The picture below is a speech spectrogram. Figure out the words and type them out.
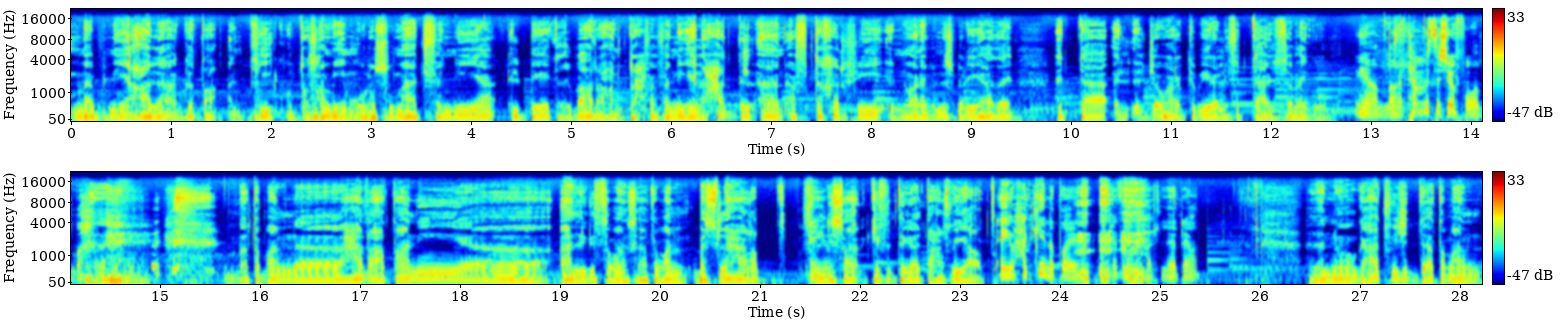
مبني على قطع أنتيك وتصاميم ورسومات فنية. البيت عبارة عن تحفة فنية. لحد الآن أفتخر فيه إنه أنا بالنسبة لي هذا التا الجوهرة الكبيرة اللي في التاج زي ما يقولوا يا الله تحمست أشوفه والله. طبعا آه، هذا أعطاني آه، هذه القصة ما أنساها طبعا بس لها ربط في أيوه. اللي صار كيف أنت قلت على الرياض. أيوه حكينا طيب كيف دخلت للرياض؟ لأنه قعدت في جدة طبعا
